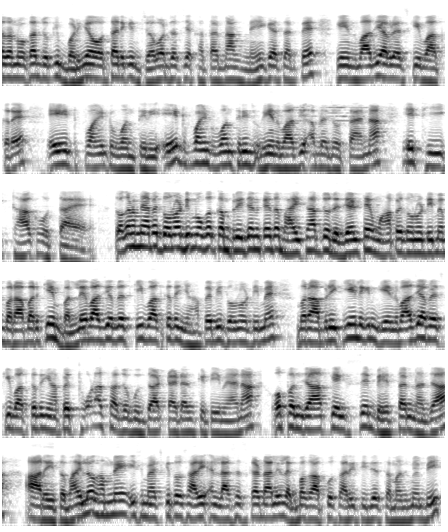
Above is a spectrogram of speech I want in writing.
रनों का, जो कि बढ़िया होता है, लेकिन ज़बरदस्त या खतरनाक नहीं कह सकते। गेंदबाजी एवरेज की बात करें एट जो गेंदबाजी एवरेज होता है ना, ये ठीक ठाक होता है। तो अगर हम यहाँ पे दोनों टीमों का कंपेरिजन करें तो भाई साहब जो रिज़ल्ट है, वहाँ पे दोनों टीमें बराबर की बल्लेबाजी एवरेज की बात करें तो यहाँ पे भी दोनों टीमें बराबरी की है, लेकिन गेंदबाजी एवरेज की बात करें तो यहाँ पे थोड़ा सा जो गुजरात टाइटन्स की टीम है ना, वो पंजाब के से बेहतर नज़र आ रही तो भाई लोग, हमने इस मैच की तो सारी एनालिसिस कर डाली, लगभग आपको सारी चीज़ें समझ में भी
